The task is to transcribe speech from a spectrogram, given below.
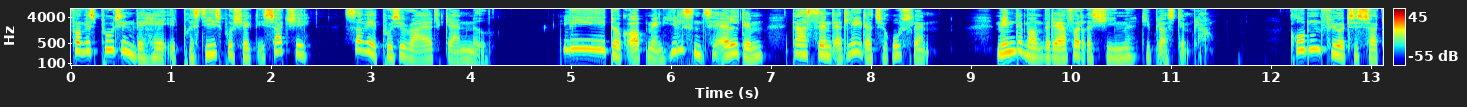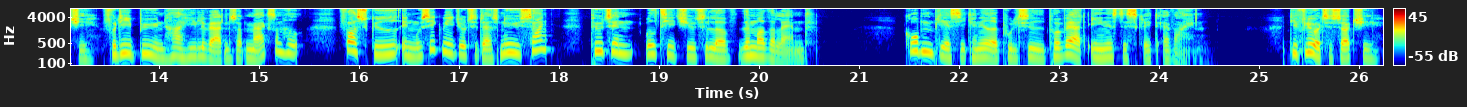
For hvis Putin vil have et prestigeprojekt i Sochi, så vil Pussy Riot gerne med. Lige duk op med en hilsen til alle dem, der har sendt atleter til Rusland. Mind dem om, hvad det er for et regime, de blåstempler. Gruppen flyver til Sochi, fordi byen har hele verdens opmærksomhed, for at skyde en musikvideo til deres nye sang, Putin Will Teach You to Love the Motherland. Gruppen bliver sikaneret af politiet på hvert eneste skridt af vejen. De flyver til Sochi,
